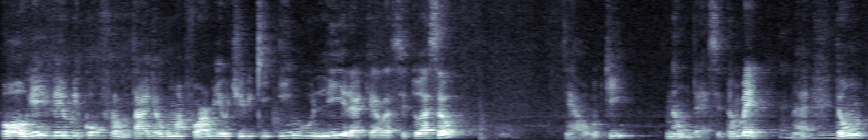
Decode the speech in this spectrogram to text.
ou alguém veio me confrontar de alguma forma e eu tive que engolir aquela situação. É algo que não desce tão bem, né? Uhum. Então,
